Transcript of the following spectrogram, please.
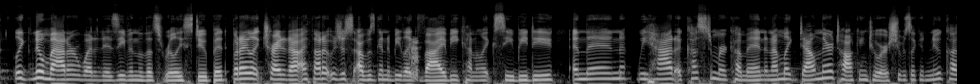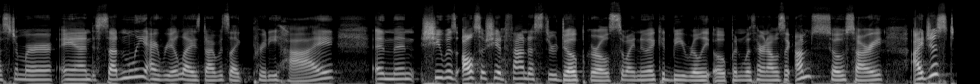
like no matter what it is, even though that's really stupid. But I like tried it out. I thought it was just I was gonna be like vibey, kind of like CBD. And then we had a customer come in, and I'm like down there talking to her. She was like a new customer, and suddenly I realized I was like pretty high. And then she was also she had found us through Dope Girls, so I knew I could be really open with her. And I was like, I'm so sorry. I just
